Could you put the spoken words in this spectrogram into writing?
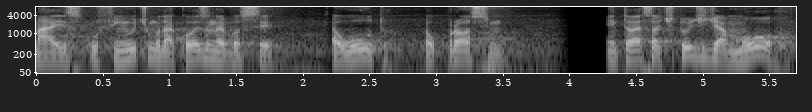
Mas o fim último da coisa não é você, é o outro, é o próximo. Então, essa atitude de amor,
